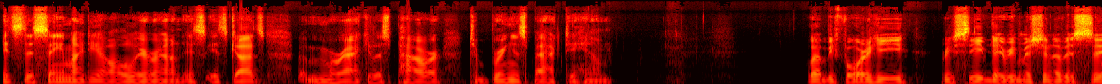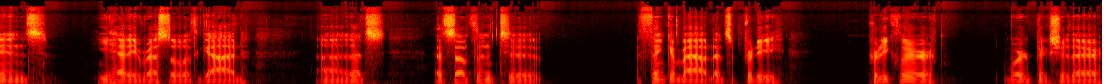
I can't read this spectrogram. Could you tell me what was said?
It's the same idea all the way around. It's it's God's miraculous power to bring us back to Him. Well, before he received a remission of his sins, he had a wrestle with God. Uh, that's that's something to think about. That's a pretty pretty clear word picture there.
